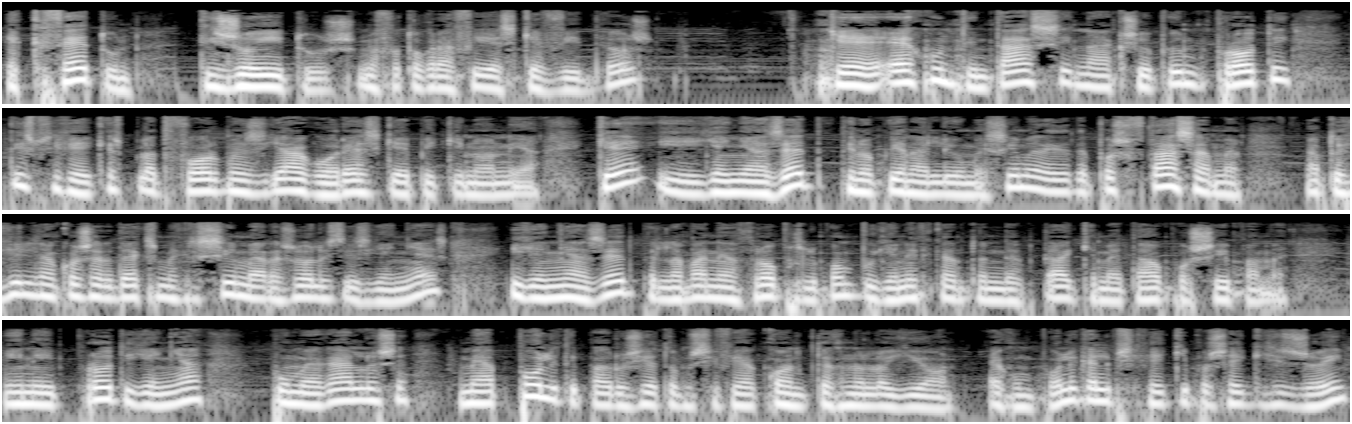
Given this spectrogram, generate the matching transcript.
εκθέτουν τη ζωή τους με φωτογραφίες και βίντεος και έχουν την τάση να αξιοποιούν πρώτοι τις ψηφιακές πλατφόρμες για αγορές και επικοινωνία. Και η γενιά Z, την οποία αναλύουμε σήμερα, είδατε πώς φτάσαμε από το 1946 μέχρι σήμερα σε όλες τις γενιές. Η γενιά Z περιλαμβάνει ανθρώπους λοιπόν που γεννήθηκαν το 97 και μετά όπως είπαμε. Είναι η πρώτη γενιά που μεγάλωσε με απόλυτη παρουσία των ψηφιακών τεχνολογιών. Έχουν πολύ καλή ψηφιακή προσέγγιση στη ζωή,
